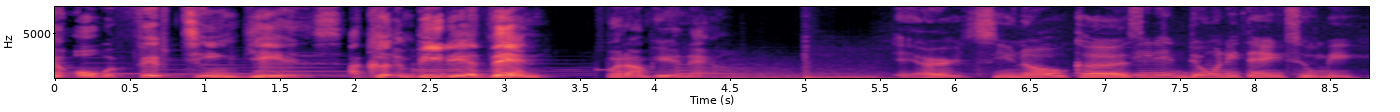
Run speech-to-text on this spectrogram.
in over 15 years. I couldn't be there then, but I'm here now. It hurts, you know, because he didn't do anything to me.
